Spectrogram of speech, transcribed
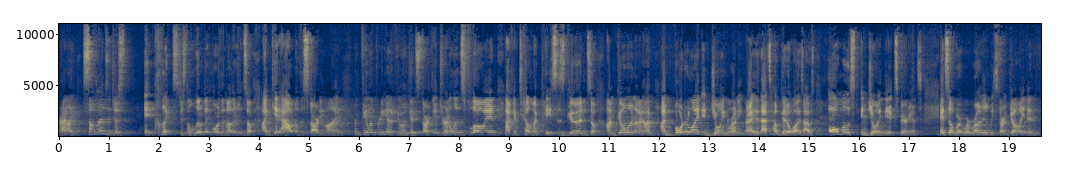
right? Like sometimes it just it clicks just a little bit more than others. And so I get out of the starting line. I'm feeling pretty good. I'm feeling a good start. The adrenaline's flowing. I can tell my pace is good. And so I'm going. I'm, I'm borderline enjoying running. Right? That's how good it was. I was almost enjoying the experience. And so we're, we're running. We start going. And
